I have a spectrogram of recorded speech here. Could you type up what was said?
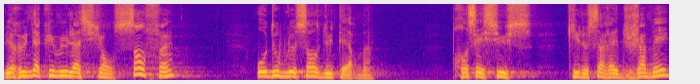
vers une accumulation sans fin au double sens du terme, processus qui ne s'arrête jamais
